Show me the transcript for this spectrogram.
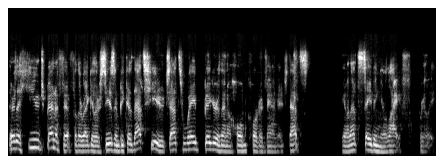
there's a huge benefit for the regular season because that's huge. That's way bigger than a home court advantage. That's you know that's saving your life really.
